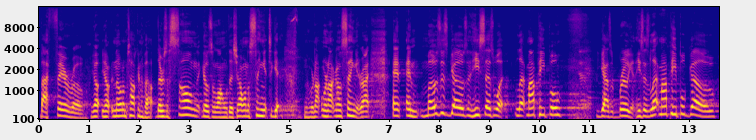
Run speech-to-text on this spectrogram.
by Pharaoh. Y'all, y'all, know what I'm talking about? There's a song that goes along with this. Y'all want to sing it to get? No, we're not. We're not going to sing it, right? And and Moses goes and he says, "What? Let my people." You guys are brilliant. He says, "Let my people go,"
